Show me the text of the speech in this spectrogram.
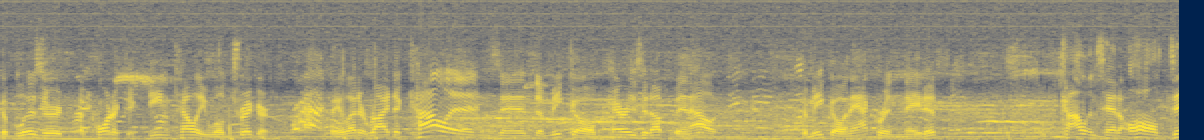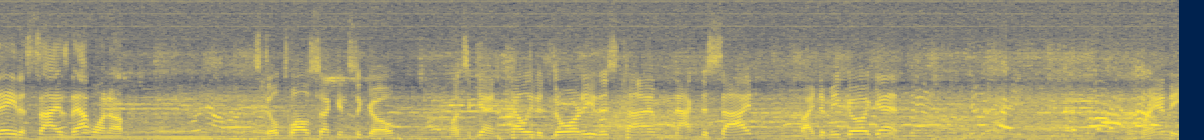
the Blizzard a corner kick. Dean Kelly will trigger. They let it ride to Collins, and D'Amico parries it up and out. D'Amico, an Akron native. Collins had all day to size that one up. Still 12 seconds to go. Once again, Kelly to Dougherty, this time knocked aside by D'Amico again. Randy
